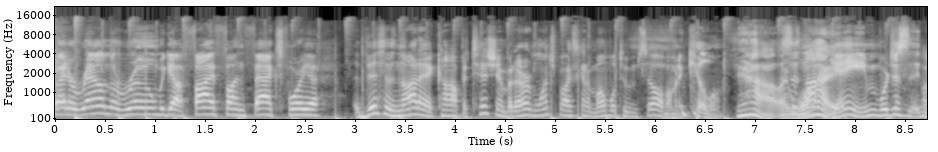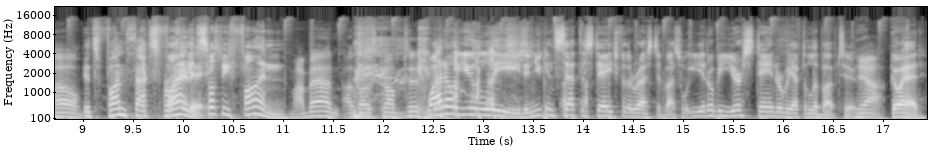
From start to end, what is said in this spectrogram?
Right around the room, we got five fun facts for you. This is not a competition, but I heard Lunchbox kind of mumble to himself, I'm going to kill him. Yeah, This is why? not a game. We're just. Oh. It's Fun Facts It's fun. Friday. It's supposed to be fun. My bad. I thought it was competition. Why don't you lead and you can set the stage for the rest of us? Well, It'll be your standard we have to live up to. Yeah. Go ahead.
